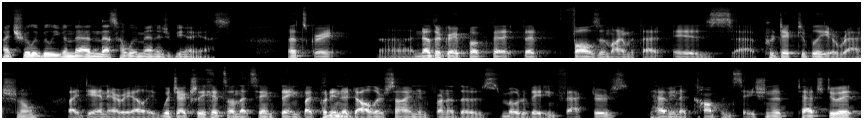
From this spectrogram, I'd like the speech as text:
I truly believe in that and that's how we manage vis that's great. Uh, another great book that that falls in line with that is uh, predictably irrational by Dan Ariely, which actually hits on that same thing by putting a dollar sign in front of those motivating factors, having a compensation attached to it.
